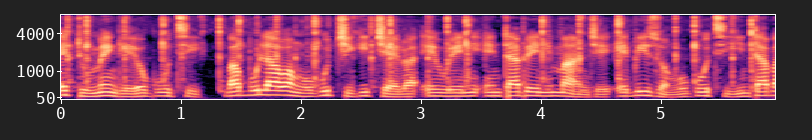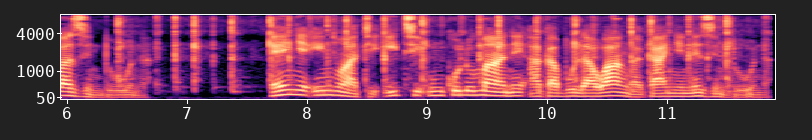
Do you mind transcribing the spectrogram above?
edume ngeyokuthi babulawa ngokujikijelwa eweni entabeni manje ebizwa ngokuthi yintabazinduna. Enye incwadi ithi uNkulumane akabulawanga kanye nezinduna,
